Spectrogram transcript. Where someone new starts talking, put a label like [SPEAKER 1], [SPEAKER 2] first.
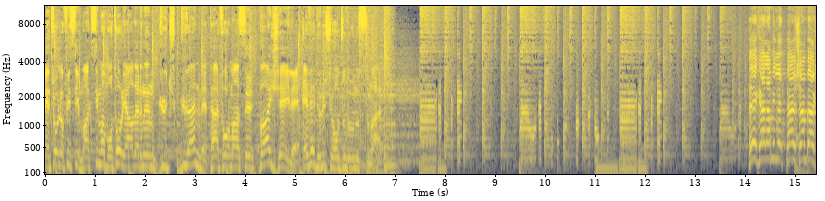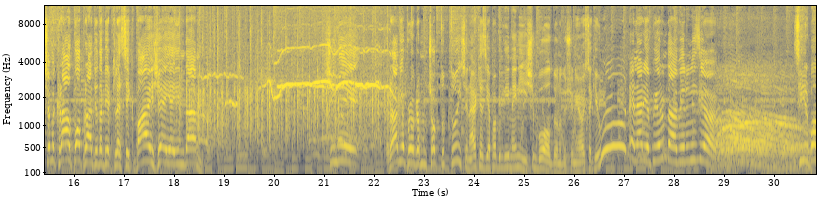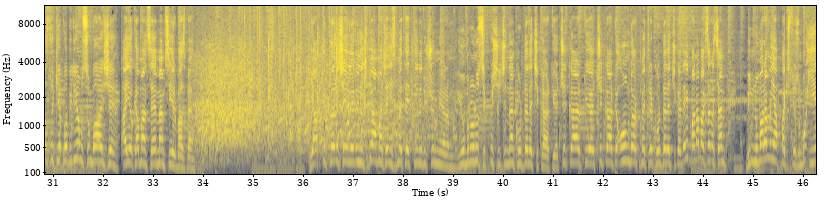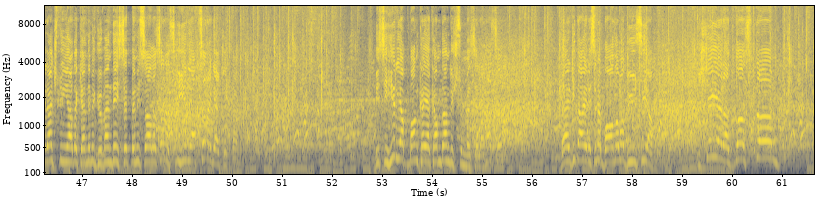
[SPEAKER 1] Petrol Ofisi Maxima motor yağlarının güç, güven ve performansı Bay J ile eve dönüş yolculuğunu sunar.
[SPEAKER 2] Pekala millet Perşembe akşamı Kral Pop Radyo'da bir klasik Bay J yayında. Şimdi radyo programım çok tuttuğu için herkes yapabildiğim en iyi işin bu olduğunu düşünüyor. Oysa ki "Uuu, neler yapıyorum da haberiniz yok.
[SPEAKER 3] Sihirbazlık yapabiliyor musun Bayce?
[SPEAKER 2] Ay yok aman sevmem sihirbaz ben. Yaptıkları şeylerin hiçbir amaca hizmet ettiğini düşünmüyorum. Yumruğunu sıkmış içinden kurdele çıkartıyor. Çıkartıyor, çıkartıyor. 14 metre kurdele çıkartıyor. Ey bana baksana sen bir numara mı yapmak istiyorsun? Bu iğrenç dünyada kendimi güvende hissetmemi sağlasana. Sihir yapsana gerçekten. Bir sihir yap banka yakamdan düşsün mesela. Nasıl? Vergi dairesine bağlama büyüsü yap. İşe yarat dostum.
